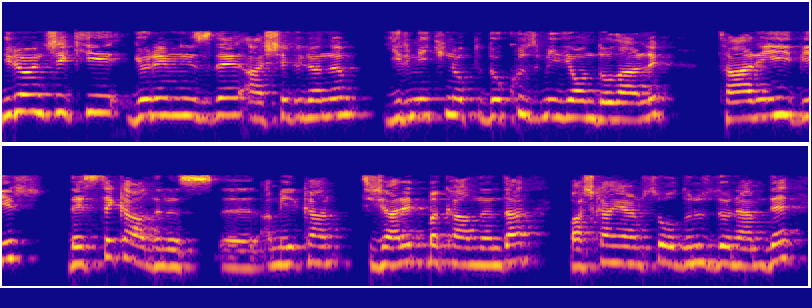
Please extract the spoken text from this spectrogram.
Bir önceki görevinizde Ayşegül Hanım 22.9 milyon dolarlık tarihi bir destek aldınız e, Amerikan Ticaret Bakanlığı'ndan başkan yardımcısı olduğunuz dönemde.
